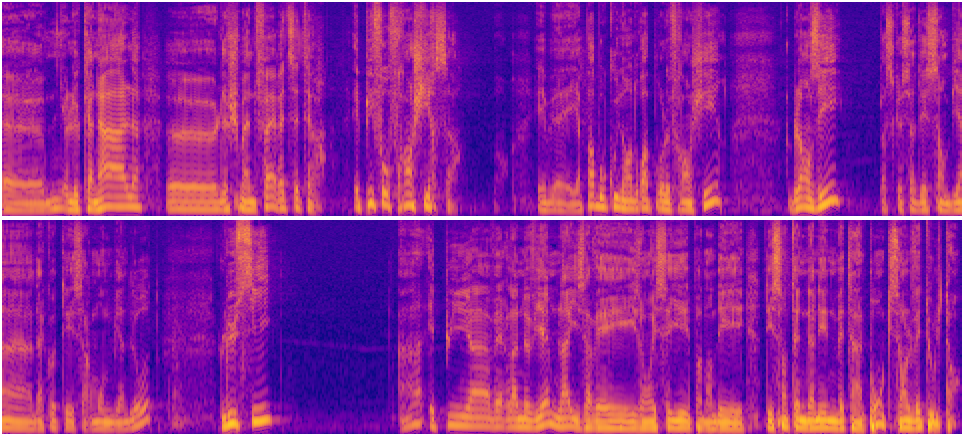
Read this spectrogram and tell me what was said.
euh, le canal, euh, le chemin de fer, etc. Et puis il faut franchir ça. Eh il n'y a pas beaucoup d'endroits pour le franchir. Blanzy, parce que ça descend bien d'un côté et ça remonte bien de l'autre. Lucie, hein, et puis vers la 9e, là, ils, avaient, ils ont essayé pendant des, des centaines d'années de mettre un pont qui s'enlevait tout le temps.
